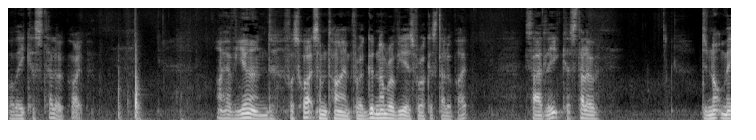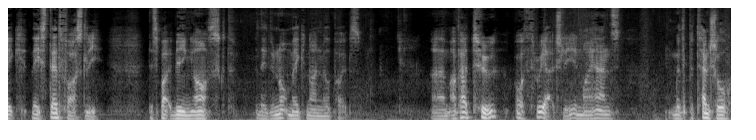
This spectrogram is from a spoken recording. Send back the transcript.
of a Castello pipe. I have yearned for quite some time, for a good number of years, for a Castello pipe. Sadly, Castello do not make, they steadfastly, despite being asked, they do not make 9mm pipes. Um, I've had two, or three actually, in my hands with potential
